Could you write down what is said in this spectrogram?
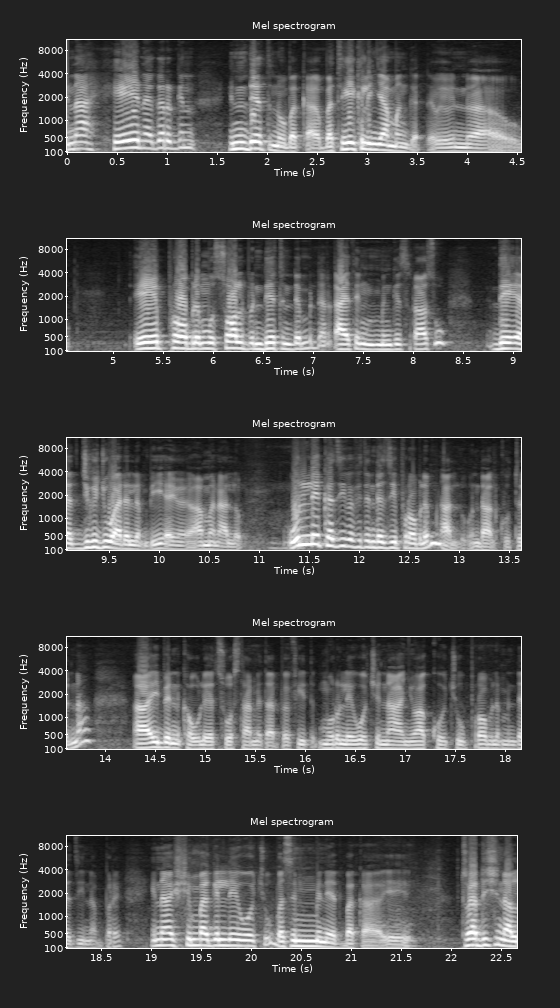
እና ይሄ ነገር ግን እንዴት ነው በቃ በትክክለኛ መንገድ ይሄ problem ኡ solve እንዴት እንደምደርግ I think መንግስት ራሱ ዝግጁ አይደለም ብዬ አመናለሁ። ሁሌ ከዚህ በፊት እንደዚህ problem አሉ እንዳልኩት እና even ከሁለት ሶስት ዓመታት በፊት ሙርሌዎችና አኝዋኮቹ problem እንደዚህ ነበረ። እና ሽማግሌዎቹ በስምምነት በቃ traditional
